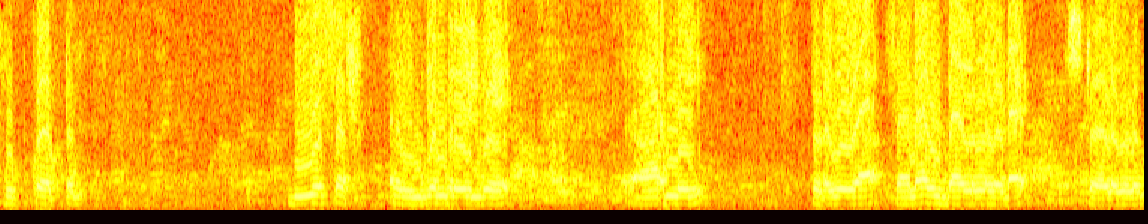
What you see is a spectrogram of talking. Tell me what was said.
ഫുഡ് കോർട്ടും B S F Indian railway army തുടങ്ങിയ സേനാ വിഭാഗങ്ങളുടെ സ്റ്റോളുകളും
